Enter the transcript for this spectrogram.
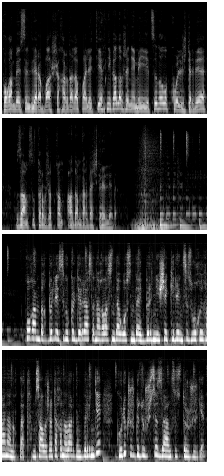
Қоғам белсенділері бас шаһардағы политехникалық және медициналық колледждерде заңсыз тұрып жатқан адамдарды әшкереледі. Қоғамдық бірлестік өкілдері Астана қаласында осындай бірнеше келеңсіз оқиғаны анықтады. Мысалы, жатақханалардың бірінде көлік жүргізушісі заңсыз тұрып жүрген.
